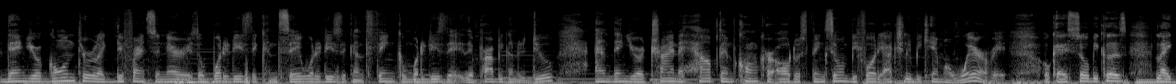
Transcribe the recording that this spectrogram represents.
then you're going through through like different scenarios of what it is they can say, what it is they can think, and what it is they, they're probably going to do. And then you're trying to help them conquer all those things even before they actually became aware of it. Okay, so because like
